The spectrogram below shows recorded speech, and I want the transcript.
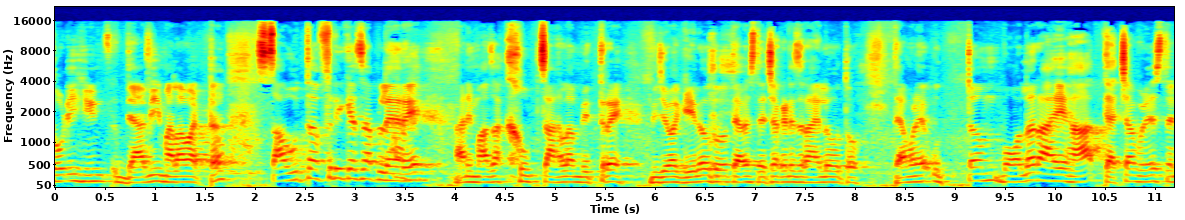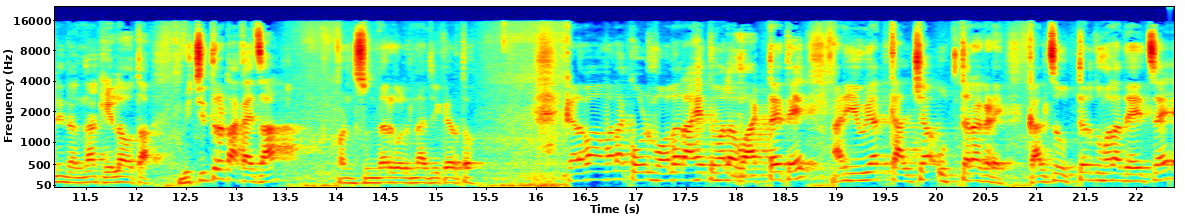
थोडी हिंट द्यावी मला वाटतं. साऊथ आफ्रिकेचा प्लेअर आहे आणि माझा खूप चांगला मित्र आहे. मी जेव्हा गेलो होतो त्यावेळेस त्याच्याकडेच राहिलो होतो. त्यामुळे उत्तम बॉलर आहे हा. त्याच्या वेळेस त्यांनी दंगा केला होता. विचित्र टाकायचा पण सुंदर गोलंदाजी करतो. कळवा आम्हाला कोण बॉलर आहे तुम्हाला वाटतंय ते. आणि येऊयात कालच्या उत्तराकडे. कालचं उत्तर तुम्हाला द्यायचं आहे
